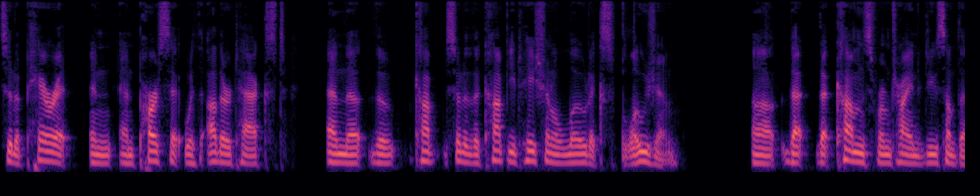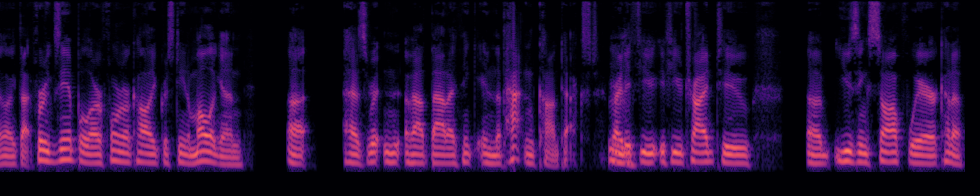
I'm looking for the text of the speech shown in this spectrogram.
sort of pair it and and parse it with other text and the the comp, sort of the computational load explosion uh, that that comes from trying to do something like that. For example, our former colleague Christina Mulligan uh, has written about that. I think in the patent context, right? Mhm. If you if you tried to uh, using software kind of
